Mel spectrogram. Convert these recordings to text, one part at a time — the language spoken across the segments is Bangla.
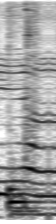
鸡肉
